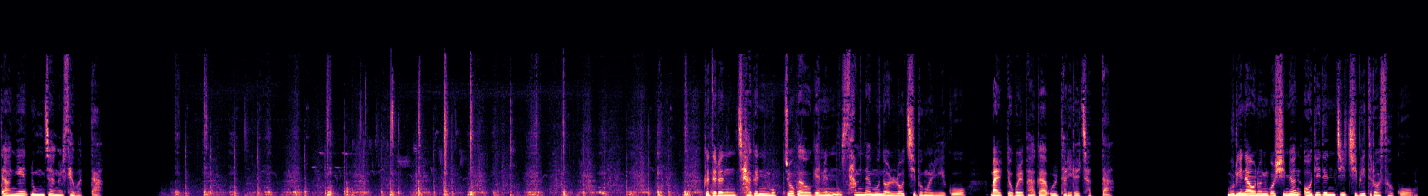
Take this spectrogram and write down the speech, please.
땅에 농장을 세웠다. 그들은 작은 목조 가옥에는 삼나무 널로 지붕을 이고 말뚝을 박아 울타리를 쳤다. 물이 나오는 곳이면 어디든지 집이 들어서고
